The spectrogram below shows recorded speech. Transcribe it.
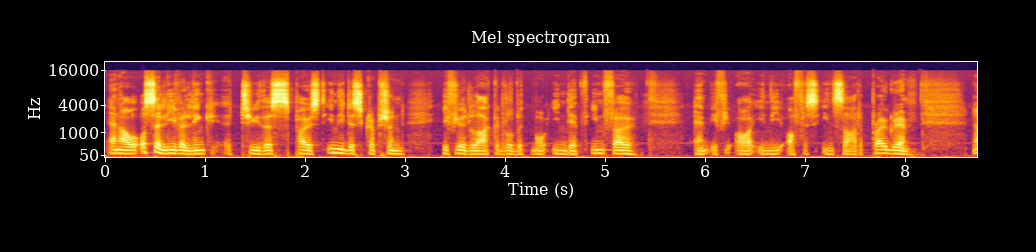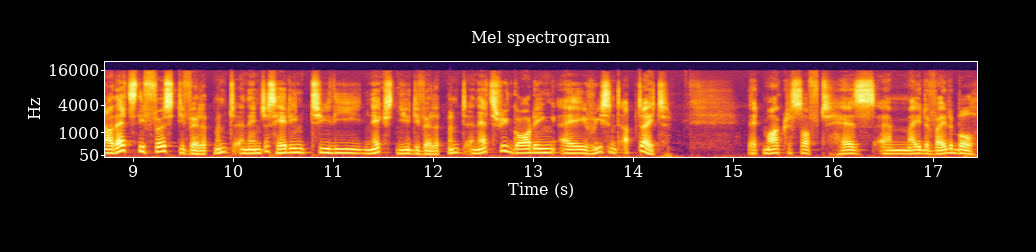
And I will also leave a link to this post in the description if you'd like a little bit more in depth info and um, if you are in the Office Insider program. Now, that's the first development. And then just head into the next new development, and that's regarding a recent update that Microsoft has um, made available,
